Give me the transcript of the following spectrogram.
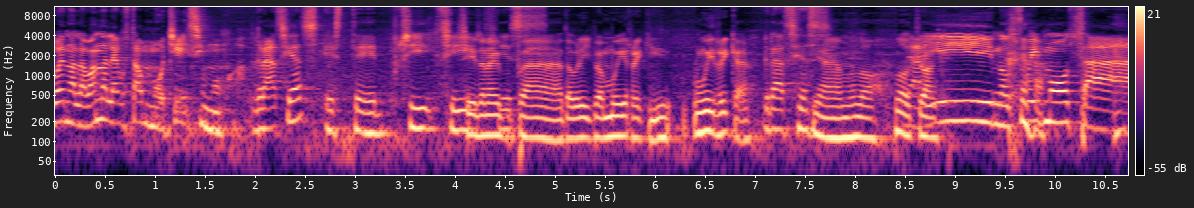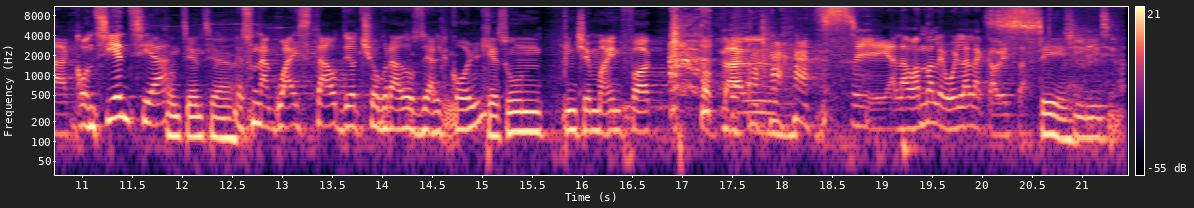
bueno, a la banda le ha gustado muchísimo. Gracias. Este, sí, sí. Sí, es una sí es- IPA doble IPA muy, riqui- muy rica. Gracias. Ya, ahí nos fuimos a Conciencia. Conciencia. Es una White Stout de 8 grados de alcohol. Que es un pinche mindfuck total. sí, a la banda le vuela la cabeza. sí. Chilísima.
